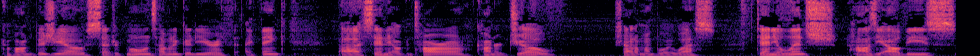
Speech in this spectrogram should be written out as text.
Cavan Biggio, Cedric Mullins having a good year, I, th- I think. Uh, Sandy Alcantara, Connor Joe. Shout out my boy Wes. Daniel Lynch, Ozzie Albies,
